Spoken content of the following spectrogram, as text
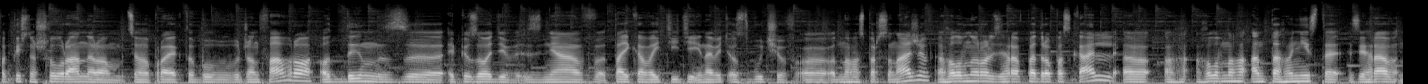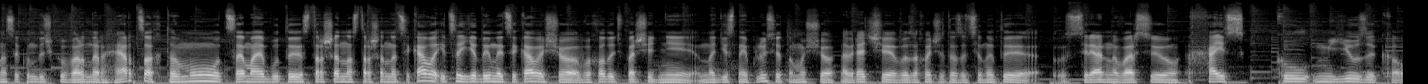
фактично шоуранером цього проекту був Джон Фавро. Один з епізодів зняв Тайка Вайтіті і навіть озвучив е, одного з персонажів. Головну роль зіграв Педро Паскаль. е, головного антагоніста зіграв на секундочку Вернер Герцог. Тому це має бути страшенно страшенно цікаво. І це єдине цікаве, що виходить в перші дні на Disney тому що навряд чи ви захочете зацінити серіальну версію High School Musical,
